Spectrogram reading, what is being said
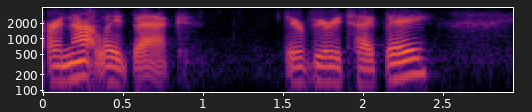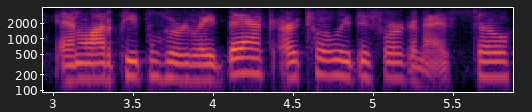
are not laid back. They're very type A. And a lot of people who are laid back are totally disorganized. So,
